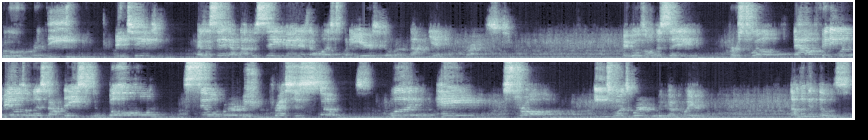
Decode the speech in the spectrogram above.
who redeemed and changed. As I said, I'm not the same man as I was 20 years ago, but I'm not yet Christ. It goes on to say, verse 12, Now if anyone builds on this foundation of gold, silver, precious stones, wood, hay, straw, each one's work will become clear. Now look at those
